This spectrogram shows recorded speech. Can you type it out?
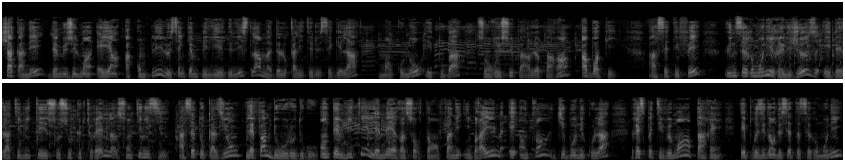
Chaque année, des musulmans ayant accompli le cinquième pilier de l'islam des localités de Séguéla, Mankono et Touba sont reçus par leurs parents à Boaké. À cet effet, une cérémonie religieuse et des activités socioculturelles sont initiées. À cette occasion, les femmes du Worodougou ont invité les maires sortants Fanny Ibrahim et entrant Djibo Nicolas, respectivement parrains et présidents de cette cérémonie,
